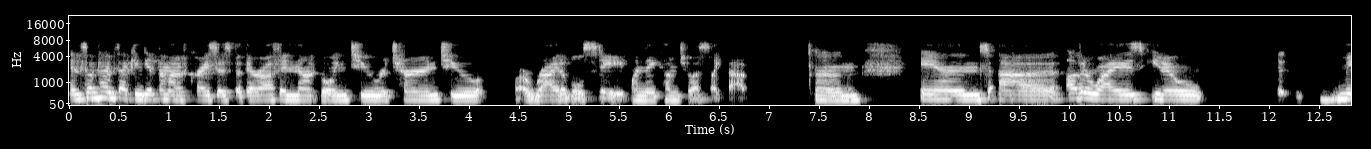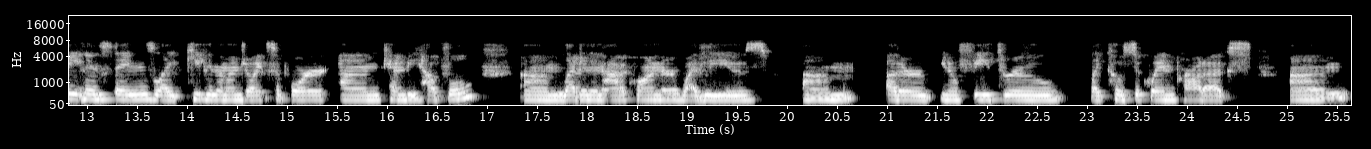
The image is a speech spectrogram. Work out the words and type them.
and sometimes I can get them out of crisis, but they're often not going to return to a rideable state when they come to us like that. Um, and uh, otherwise, you know, maintenance things like keeping them on joint support um, can be helpful. Um, Legend and Adequan are widely used. Um, other, you know, feed through like Cosequin products um,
